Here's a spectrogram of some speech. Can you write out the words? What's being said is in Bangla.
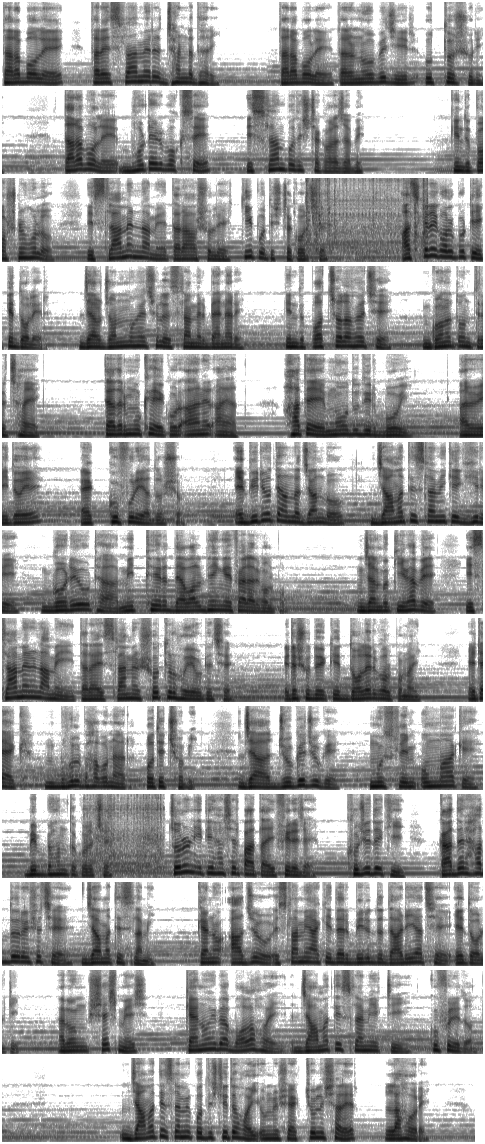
তারা বলে, তারা ইসলামের ঝান্ডাধারী। তারা বলে, তারা নবীজির উত্তরসূরি। তারা বলে, ভোটের বক্সে ইসলাম প্রতিষ্ঠা করা যাবে। কিন্তু প্রশ্ন হলো, ইসলামের নামে তারা আসলে কি প্রতিষ্ঠা করছে? আজকের এই গল্পটি একটি দলের, যার জন্ম হয়েছিল ইসলামের ব্যানারে, কিন্তু পথ চলা হয়েছে গণতন্ত্রের ছায়ায়। তাদের মুখে কোরআনের আয়াত, হাতে মৌদুদির বই, আর হৃদয়ে এক কুফুরি আদর্শ। এই ভিডিওতে আমরা জানব জামাত ইসলামীকে ঘিরে গড়ে ওঠা মিথ্যের দেওয়াল ভেঙে ফেলার গল্প। জানব কীভাবে ইসলামের নামে তারা ইসলামের শত্রু হয়ে উঠেছে। এটা শুধু একটি দলের গল্প নয়, এটা এক ভুল ভাবনার প্রতিচ্ছবি যা যুগে যুগে মুসলিম উম্মাকে বিভ্রান্ত করেছে। চলুন ইতিহাসের পাতায় ফিরে যায় খুঁজে দেখি কাদের হাত ধরে এসেছে জামাত ইসলামী। কেন আজও ইসলামী আকিদার বিরুদ্ধে দাঁড়িয়ে আছে এ দলটি? এবং শেষমেশ কেনই বা বলা হয় জামাত ইসলামী একটি কুফুরি দল? জামাত ইসলামী প্রতিষ্ঠিত হয় উনিশশো একচল্লিশ সালের লাহোরে।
